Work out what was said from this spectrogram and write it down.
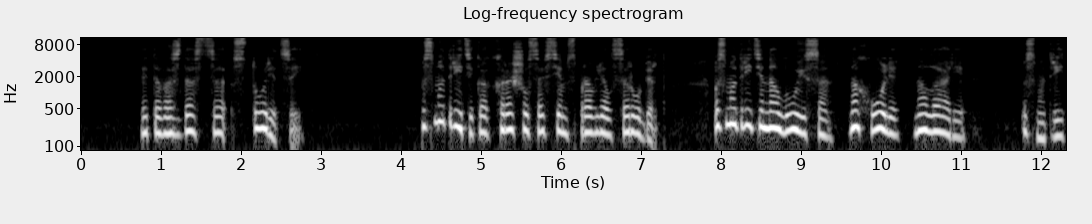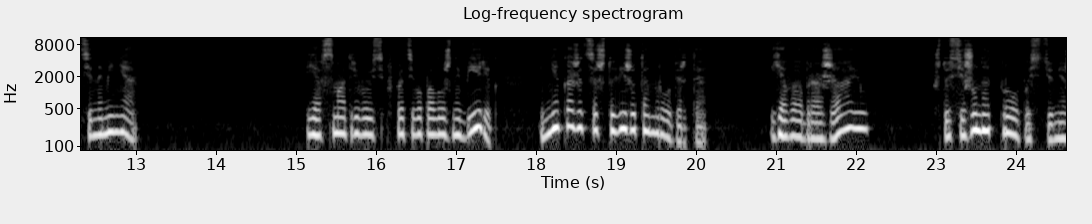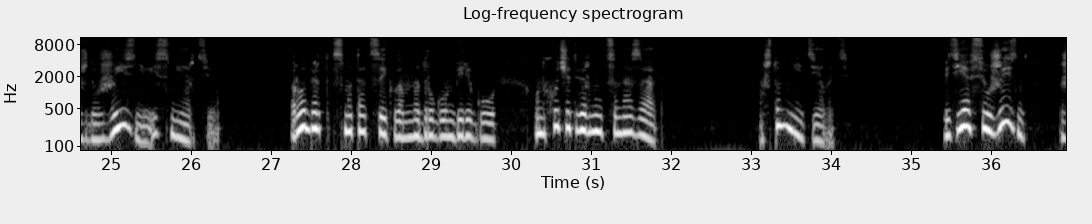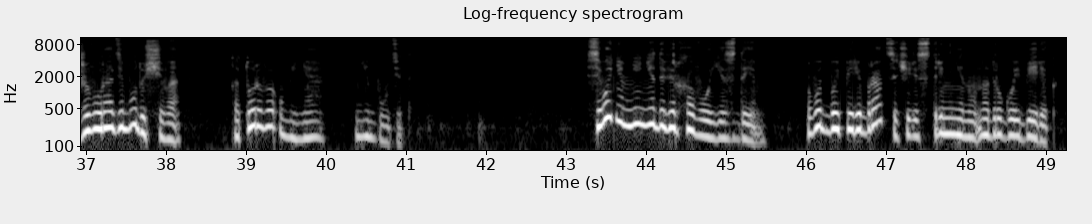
Это воздастся сторицей — Посмотрите, как хорошо совсем справлялся Роберт. Посмотрите на Луиса, на Холли, на Ларри. Посмотрите на меня. Я всматриваюсь в противоположный берег, и мне кажется, что вижу там Роберта. Я воображаю, что сижу над пропастью между жизнью и смертью. Роберт с мотоциклом на другом берегу. Он хочет вернуться назад — а что мне делать? Ведь я всю жизнь живу ради будущего, которого у меня не будет. Сегодня мне не до верховой езды. Вот бы перебраться через стремнину на другой берег,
